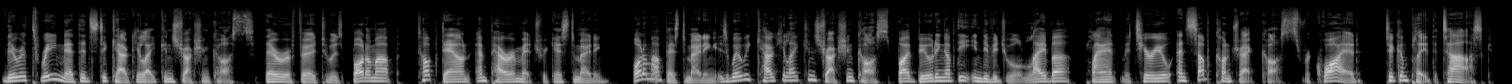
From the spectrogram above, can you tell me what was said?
There are three methods to calculate construction costs. They are referred to as bottom up, top down, and parametric estimating. Bottom up estimating is where we calculate construction costs by building up the individual labour, plant, material, and subcontract costs required to complete the task.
